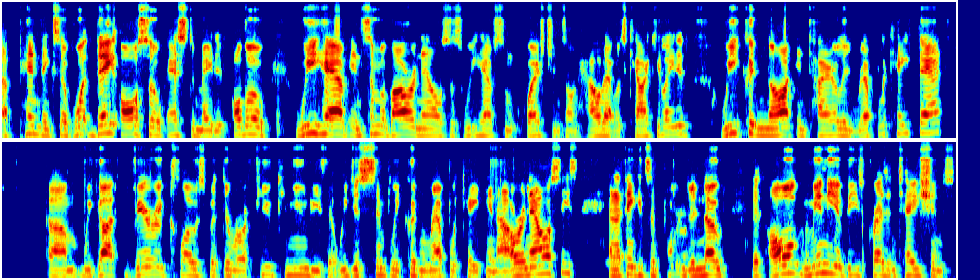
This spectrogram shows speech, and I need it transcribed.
appendix of what they also estimated. Although we have in some of our analysis, we have some questions on how that was calculated. We could not entirely replicate that um, we got very close, but there were a few communities that we just simply couldn't replicate in our analyses. And I think it's important to note that all many of these presentations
